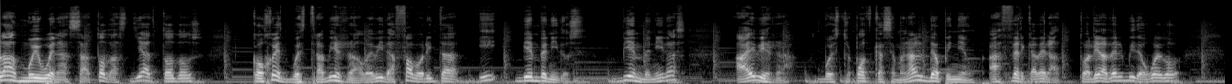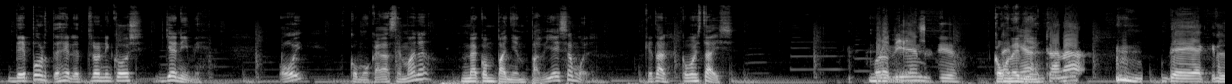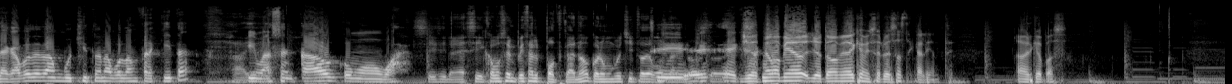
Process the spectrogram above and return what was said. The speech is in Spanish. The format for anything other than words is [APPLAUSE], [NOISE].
Hola, muy buenas a todas y a todos. Coged vuestra birra o bebida favorita y bienvenidos, bienvenidas a Ebirra, vuestro podcast semanal de opinión acerca de la actualidad del videojuego, deportes electrónicos y anime. Hoy, como cada semana, me acompañan Padilla y Samuel. ¿Qué tal? ¿Cómo estáis? Muy bien, tío. ¿Cómo de Tenía bien? ganas [CLEARS THROAT] de le acabo de dar un buchito a una bola fresquita Ay, y me ha sentado como guau. Sí, sí, sí, ¿cómo se empieza el podcast, no? Con un buchito de Sí, bola, ¿no? eh, Yo tengo miedo, yo tengo miedo de que mi cerveza esté caliente. A ver qué pasa.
